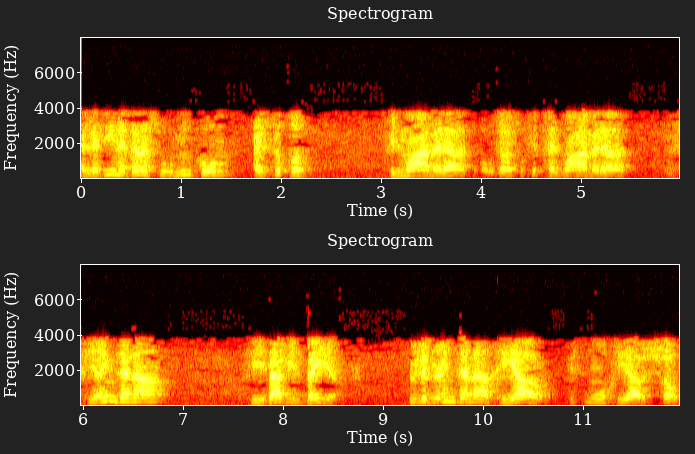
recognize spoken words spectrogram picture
الذين درسوا منكم الفقه في المعاملات أو درسوا فقه المعاملات في عندنا في باب البيع يوجد عندنا خيار اسمه خيار الشرط.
